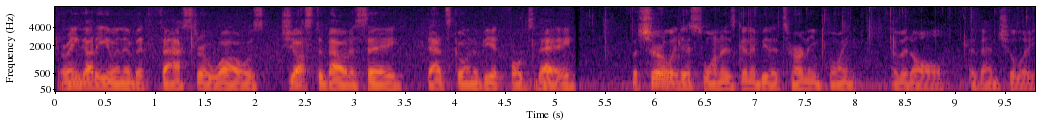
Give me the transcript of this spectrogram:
The rain got even a bit faster while I was just about to say that's going to be it for today. But surely this one is going to be the turning point of it all eventually.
